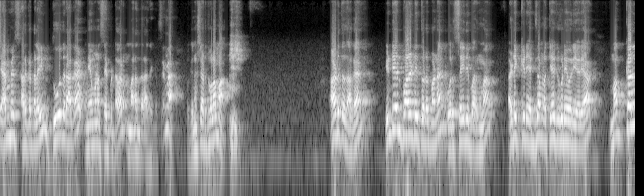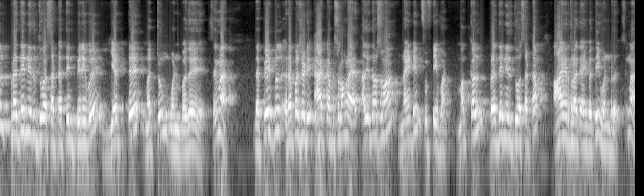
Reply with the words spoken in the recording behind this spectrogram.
சாம்பியன்ஸ் அறக்கட்டளையின் தூதராக நியமனம் செய்யப்பட்டவர். மறந்துடாதீங்க. சரிங்களா? ஓகே நெக்ஸ்ட் அடுத்து போலாமா? அடுத்ததாக இந்தியன் பாலிட்டி தொடர்பான ஒரு செய்தி பாருங்கம்மா. அடிக்கடி எக்ஸாம்ல கேட்கக்கூடிய ஒரு ஏரியா. மக்கள் பிரதிநிதித்துவ சட்டத்தின் பிரிவு எட்டு மற்றும் ஒன்பது. சரிங்களா? இந்த பீப்புள் ரெப்ரஸன்டேட்டிவ் ஆக்ட் அப்படின்னு சொல்லுவாங்களா அது எந்த வருஷமா? நைன்டீன் பிப்டி ஒன் மக்கள் பிரதிநிதித்துவ சட்டம் ஆயிரத்தி தொள்ளாயிரத்தி ஐம்பத்தி ஒன்று. சரிங்களா?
